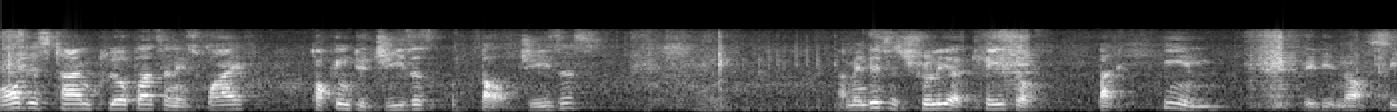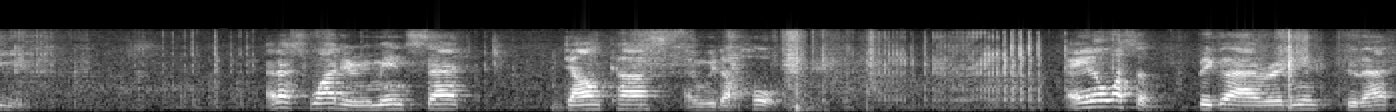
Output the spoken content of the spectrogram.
All this time, Cleopas and his wife talking to Jesus about Jesus. I mean, this is truly a case of, but him they did not see. And that's why they remain sad, downcast, and without hope. And you know what's a bigger irony to that?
